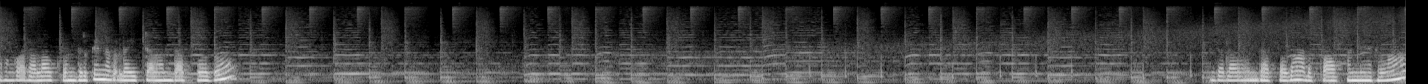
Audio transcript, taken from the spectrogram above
அப்புறம் ஓரளவுக்கு வந்திருக்கு. இன்னும் லைட்டாக வந்தால் போதும். இதெல்லாம் வந்தால் போதும். அடுப்பு ஆஃப் பண்ணிடலாம்.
